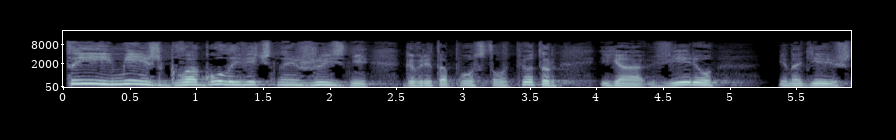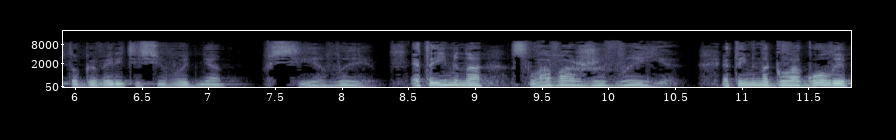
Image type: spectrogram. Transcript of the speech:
Ты имеешь глаголы вечной жизни, говорит апостол Петр, и я верю и надеюсь, что говорите сегодня все вы. Это именно слова живые. Это именно глаголы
